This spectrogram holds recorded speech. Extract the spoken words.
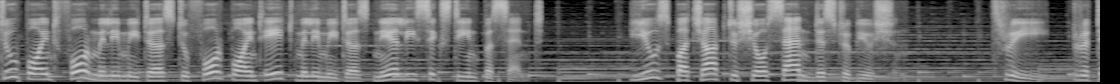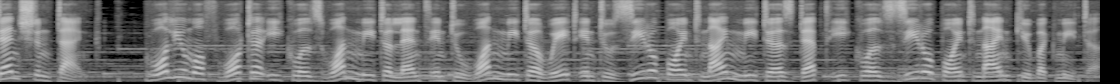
2.4 mm to 4.8 mm nearly 16%. Use per chart to show sand distribution. 3. Retention tank. Volume of water equals 1 meter length into 1 meter weight into 0.9 meters depth equals 0.9 cubic meter.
